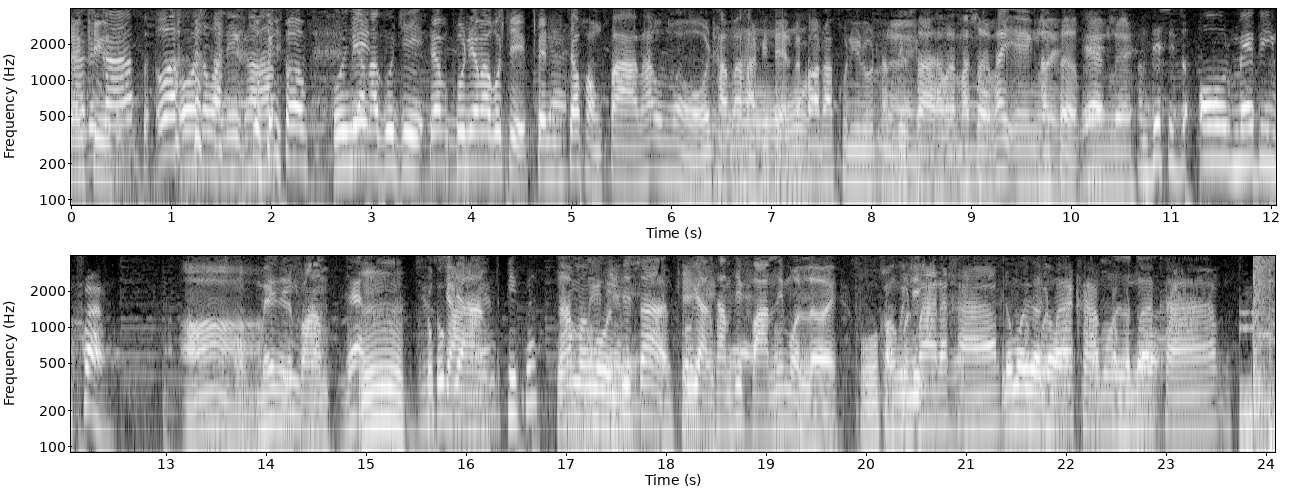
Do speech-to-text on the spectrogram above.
thank you โอ้สวัสดีครับ คุณผู้ชมคุณนี่ยามากุจิยาคุณยามากุจิเป็นเจ้าของฟาร์มฮะโอ้โหทำอาหารพิเศษมาต้อนรับคุณนิรุตเลยพิซซ่าทำอะไรมาเสิร์ฟให้เองเลมายเสิร์ฟเองเลย And this is all made in France. อ๋อ made in farm Yes. อืมทุกทุกอย่าง And pizza. น้ำมังุ่นพิซซ่าโอเค ทุกอย่างทำที่ฟาร์มนี่หมดเลย โอ้โหขอบคุณมากนะครับโนโมขอบโยคุณโตะมากครับโนขอบโมโยคุณโตะมากครับ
